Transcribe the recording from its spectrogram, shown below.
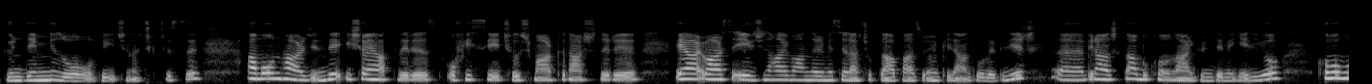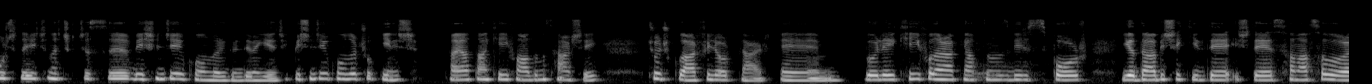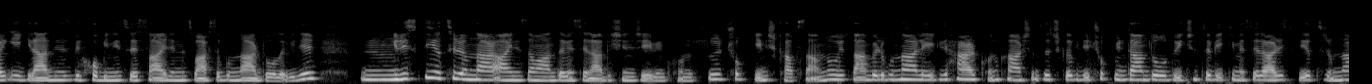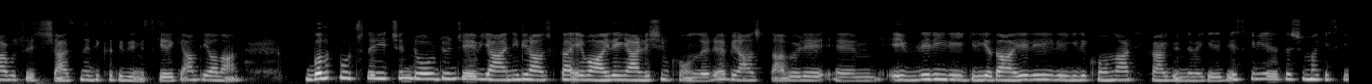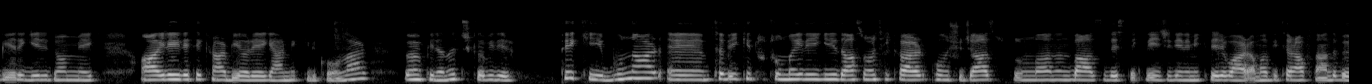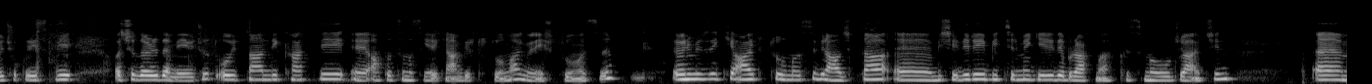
Gündemimiz o olduğu için açıkçası. Ama onun haricinde iş hayatları, ofisi, çalışma arkadaşları, eğer varsa evcil hayvanları mesela çok daha fazla ön planda olabilir. Ee, birazcık daha bu konular gündeme geliyor. Kova burçları için açıkçası 5. ev konuları gündeme gelecek. 5. ev konuları çok geniş. Hayattan keyif aldığımız her şey. Çocuklar, flörtler, e, böyle keyif alarak yaptığınız bir spor ya da bir şekilde işte sanatsal olarak ilgilendiğiniz bir hobiniz vesaireniz varsa bunlar da olabilir. Hmm, riskli yatırımlar aynı zamanda mesela 5. evin konusu çok geniş kapsamlı. O yüzden böyle bunlarla ilgili her konu karşınıza çıkabilir. Çok gündemde olduğu için tabii ki mesela riskli yatırımlar bu süreç içerisinde dikkat edilmesi gereken bir alan. Balık burçları için dördüncü ev yani birazcık daha ev aile yerleşim konuları birazcık daha böyle evleriyle ilgili ya da aileleriyle ilgili konular tekrar gündeme gelebilir. Eski bir yere taşınmak, eski bir yere geri dönmek, aileyle tekrar bir araya gelmek gibi konular ön plana çıkabilir. Peki bunlar e, tabii ki tutulma ile ilgili daha sonra tekrar konuşacağız. Tutulmanın bazı destekleyici dinamikleri var ama bir taraftan da böyle çok riskli açıları da mevcut. O yüzden dikkatli e, atlatılması gereken bir tutulma, güneş tutulması. Önümüzdeki ay tutulması birazcık daha e, bir şeyleri bitirme, geride bırakma kısmı olacağı için e,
